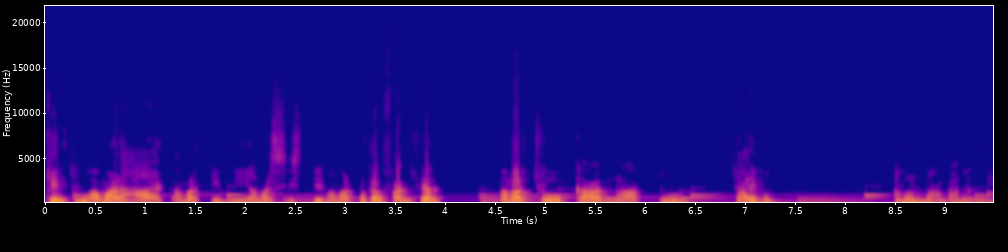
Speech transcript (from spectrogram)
কিন্তু আমার হার্ট, আমার কিডনি, আমার সিস্টেম, আমার টোটাল ফাংশন, আমার চোখ, কান, নাক, চুল, যাই বলুন আমার মা বানাননি।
